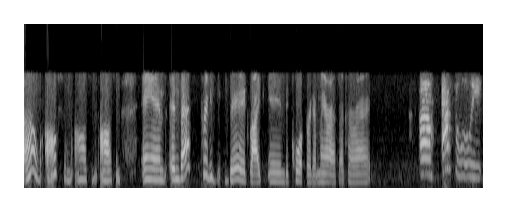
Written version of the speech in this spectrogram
Oh, awesome, awesome, awesome. And and that's pretty big like in the corporate America, correct? Um, absolutely.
